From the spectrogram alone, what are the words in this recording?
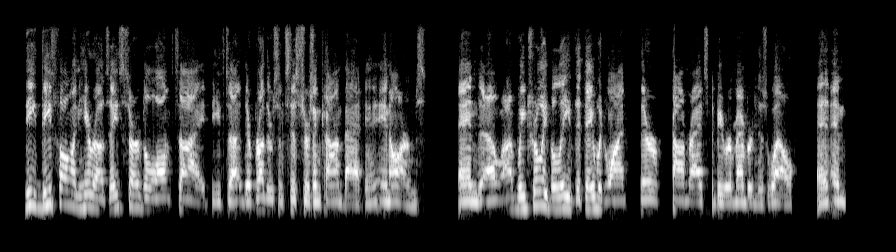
the, these fallen heroes? They served alongside these uh, their brothers and sisters in combat in, in arms, and uh, we truly believe that they would want their comrades to be remembered as well. And, and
